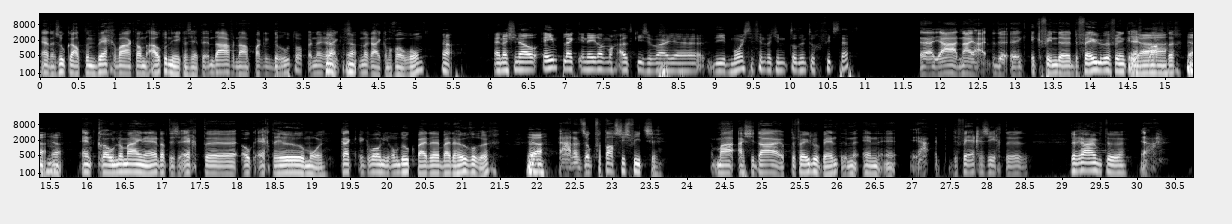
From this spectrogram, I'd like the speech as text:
Ja, dan zoek ik altijd een weg waar ik dan de auto neer kan zetten. En daar vandaan pak ik de route op en dan Ja, rijd, ik, ja. dan rijd ik hem gewoon rond. En als je nou één plek in Nederland mag uitkiezen waar je die het mooiste vindt wat je tot nu toe gefietst hebt? Eh, ja, nou ja, de, ik, ik vind de, de Veluwe vind ik echt ja. prachtig. Ja, Mhm. ja. En het kroondomein, hè, dat is echt, eh, ook echt heel mooi. Kijk, ik woon hier om de hoek bij de, bij de Heuvelrug. ja. Ja, dat is ook fantastisch fietsen. Maar als je daar op de Veluwe bent en, en eh, ja, de vergezichten, de ruimte, ja,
